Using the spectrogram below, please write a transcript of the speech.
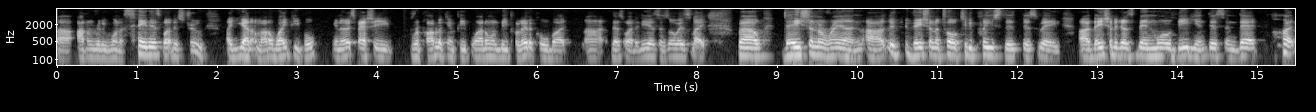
uh, I don't really want to say this, but it's true. Like you got a lot of white people, you know, especially Republican people. I don't want to be political, but uh, that's what it is. It's always like, well, they shouldn't have ran. Uh, they shouldn't have talked to the police this, this way. Uh, they should have just been more obedient, this and that. But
